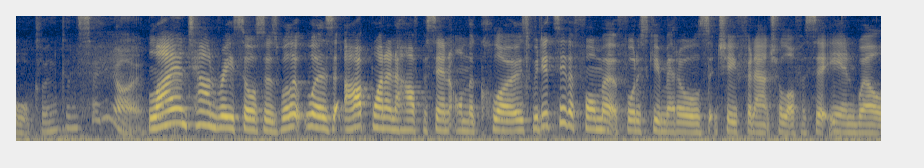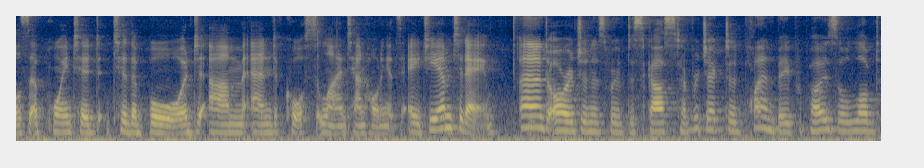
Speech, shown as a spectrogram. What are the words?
Auckland casino. Liontown Resources, well, it was up 1.5% on the close. We did see the former Fortescue Metals Chief Financial Officer Ian Wells appointed to the board, um, and of course, Liontown holding its AGM today. And Origin, as we've discussed, have rejected Plan B proposal lobbed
